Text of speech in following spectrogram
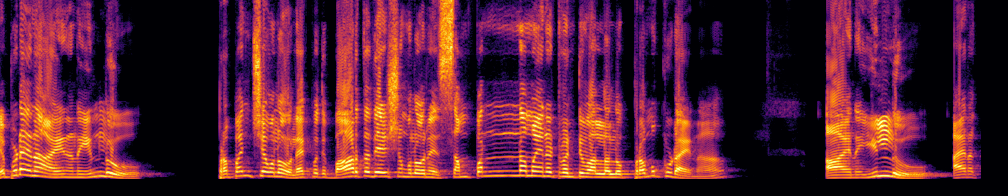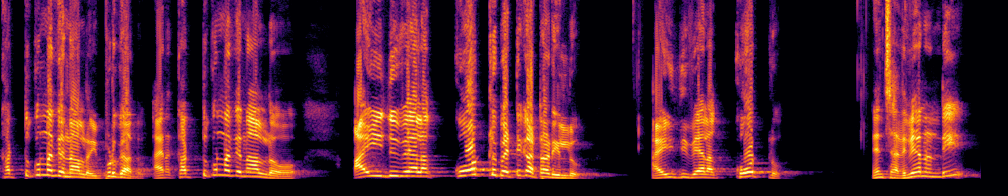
ఎప్పుడైనా ఆయన ఇండ్లు ప్రపంచంలో లేకపోతే భారతదేశంలోనే సంపన్నమైనటువంటి వాళ్ళలో ప్రముఖుడు ఆయన ఆయన ఇల్లు ఆయన కట్టుకున్న దినాల్లో ఇప్పుడు కాదు ఆయన కట్టుకున్న దినాల్లో ఐదు వేల కోట్లు పెట్టి కట్టాడు ఇల్లు. ఐదు వేల కోట్లు. నేను చదివానండి.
